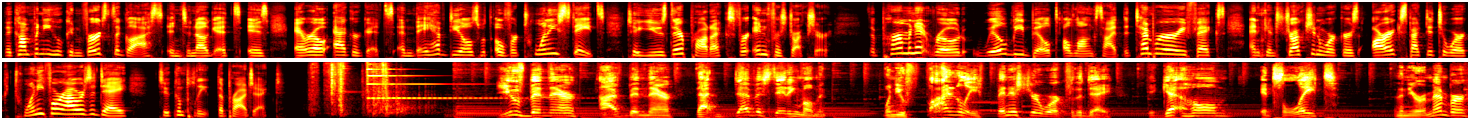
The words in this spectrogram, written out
The company who converts the glass into nuggets is Aero Aggregates, and they have deals with over 20 states to use their products for infrastructure. The permanent road will be built alongside the temporary fix, and construction workers are expected to work 24 hours a day to complete the project. You've been there, I've been there. That devastating moment when you finally finish your work for the day. You get home, it's late, and then you remember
